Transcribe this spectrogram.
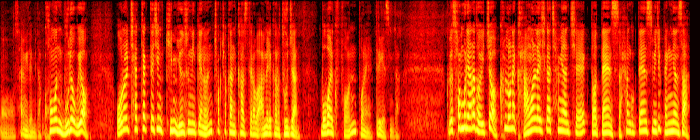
어, 사용이 됩니다. 콩은 무료고요. 오늘 채택되신 김윤숙님께는 촉촉한 카스테라와 아메리카노 두 잔 모바일 쿠폰 보내드리겠습니다. 그리고 선물이 하나 더 있죠. 클론의 강원래 씨가 참여한 책 The Dance 한국 댄스 뮤직 100년사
